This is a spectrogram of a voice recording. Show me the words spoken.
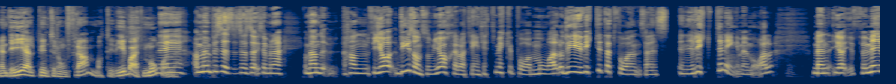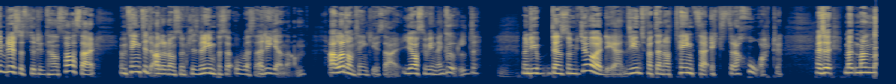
Men det hjälper ju inte dem framåt. Det är ju bara ett mål. Nej, ja, men precis. Så, så, jag menar, han, han, för jag, det är sånt som jag själv har tänkt jättemycket på, mål. Och det är ju viktigt att få en, här, en riktning med mål. Men jag, för mig blev det så tydligt att han sa så här, jag tänk dig alla de som kliver in på OS-arenan. Alla de tänker ju så här, jag ska vinna guld. Men det är ju den som gör det, det är ju inte för att den har tänkt så här extra hårt. Alltså, man, man,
